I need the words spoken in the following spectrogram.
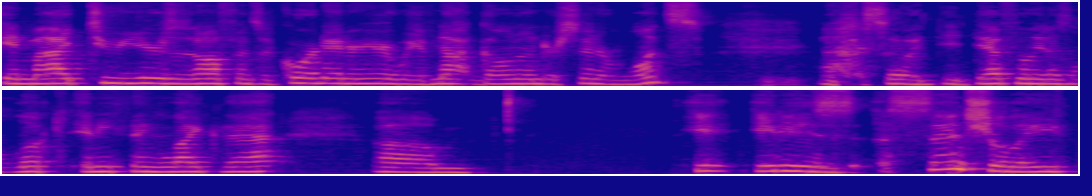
in my two years as an offensive coordinator here, we have not gone under center once. Uh, so it, it, definitely doesn't look anything like that. Um, it, it is essentially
